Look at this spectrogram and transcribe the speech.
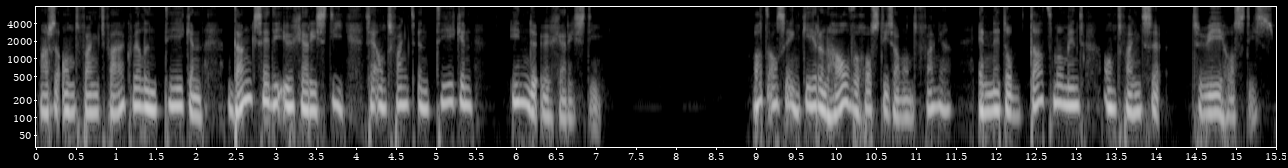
maar ze ontvangt vaak wel een teken, dankzij die Eucharistie. Zij ontvangt een teken in de Eucharistie. Wat als ze een keer een halve hostie zou ontvangen, en net op dat moment ontvangt ze twee hosties.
